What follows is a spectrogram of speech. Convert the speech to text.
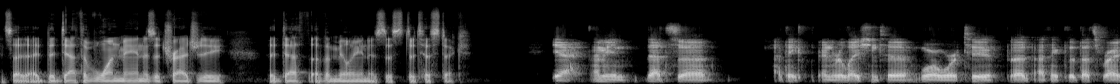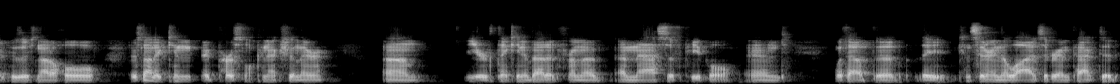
It said, "The death of one man is a tragedy. The death of a million is a statistic." Yeah, I mean that's uh, I think in relation to World War II, but I think that that's right because there's not a whole there's not a, con- a personal connection there. Um, you're thinking about it from a, a mass of people and without the the considering the lives that are impacted.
